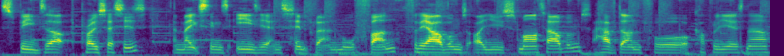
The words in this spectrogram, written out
speeds up processes and makes things easier and simpler and more fun. For the albums, I use Smart Albums. I have done for a couple of years now.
